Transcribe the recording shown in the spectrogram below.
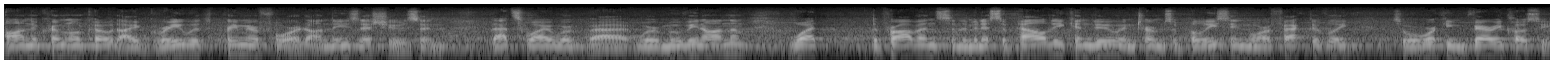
on the criminal code. I agree with Premier Ford on these issues, and that's why we're, uh, we're moving on them. What the province and the municipality can do in terms of policing more effectively. So we're working very closely.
